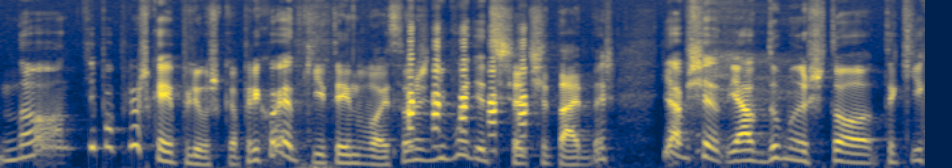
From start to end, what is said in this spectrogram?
Но он типа плюшка и плюшка. Приходят какие-то инвойсы, он же не будет все читать, знаешь. Я вообще, я думаю, что таких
